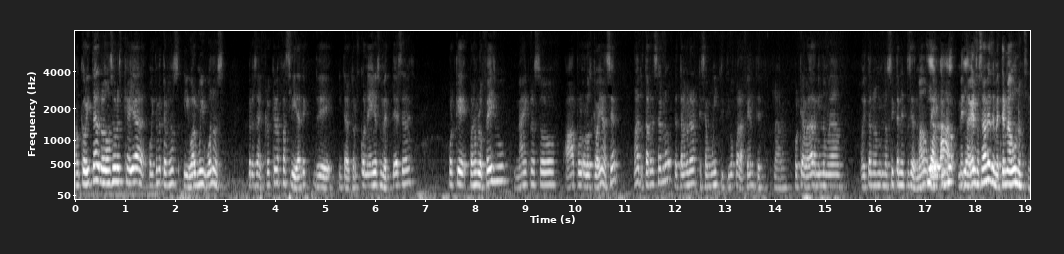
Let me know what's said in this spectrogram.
Aunque ahorita lo más seguro es que haya, ahorita metaversos igual muy buenos, pero o sea, creo que la facilidad de, de interactuar con ellos, meterse, ¿sabes? Porque, por ejemplo, Facebook, Microsoft, Apple, o los que vayan a hacer, van a tratar de hacerlo de tal manera que sea muy intuitivo para la gente. Claro. Porque la verdad a mí no me da ahorita no, no estoy tan entusiasmado. Y de, hablando- ah, y metaverso, ¿sabes? De meterme a uno. Sí.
